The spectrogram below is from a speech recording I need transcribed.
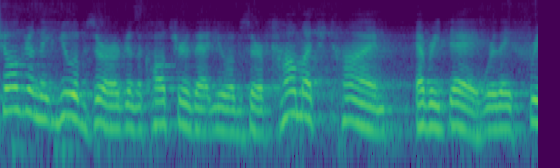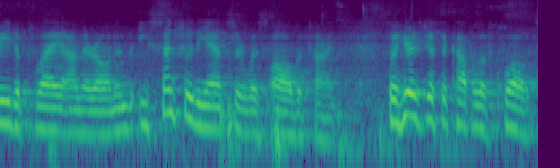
children that you observed in the culture that you observed, how much time every day were they free to play on their own? And essentially the answer was all the time. So here's just a couple of quotes.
